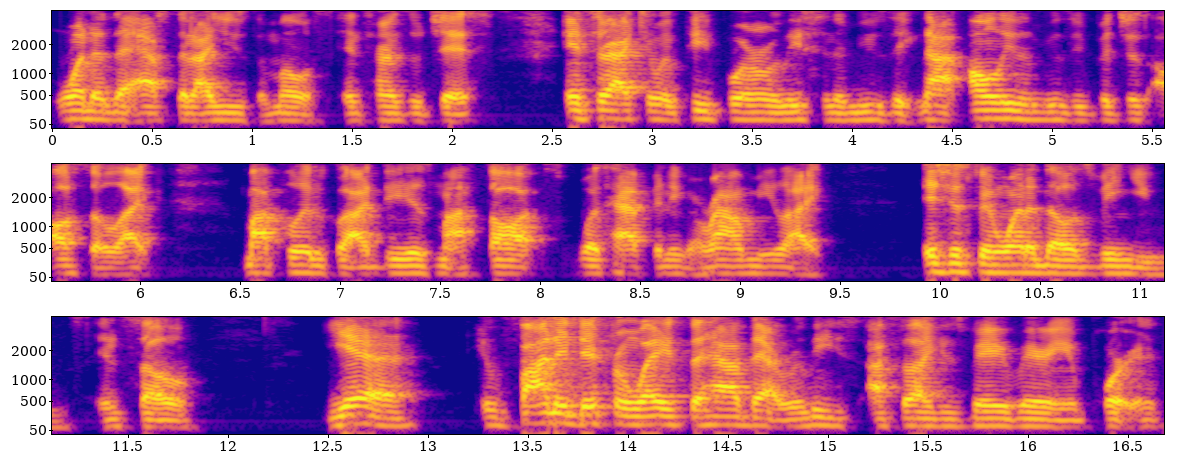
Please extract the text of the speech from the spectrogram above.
one of the apps that I use the most in terms of just interacting with people and releasing the music, not only the music, but just also like my political ideas, my thoughts, what's happening around me, like it's just been one of those venues. And so, yeah, finding different ways to have that release, I feel like is very, very important.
